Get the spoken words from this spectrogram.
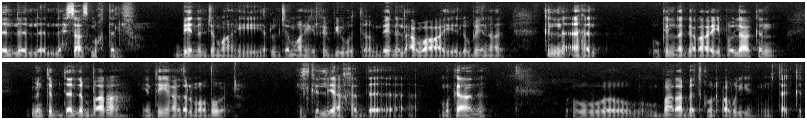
ال ال الإحساس مختلف. بين الجماهير الجماهير في بيوتهم بين العوائل وبين كلنا أهل وكلنا قرايب. ولكن من تبدأ المباراة ينتهي هذا الموضوع. الكل ياخذ مكانه ومباراة بتكون قوية متأكد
